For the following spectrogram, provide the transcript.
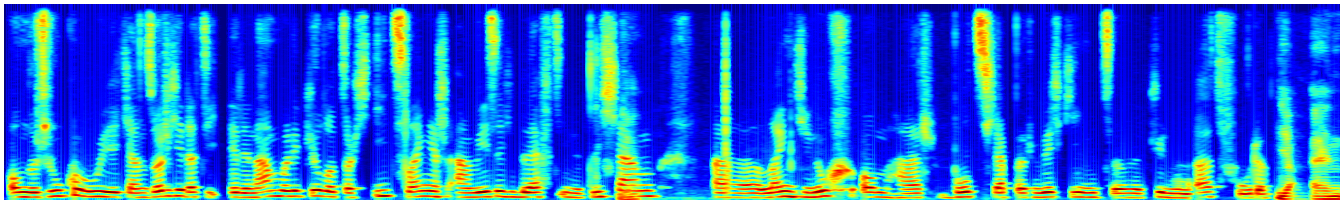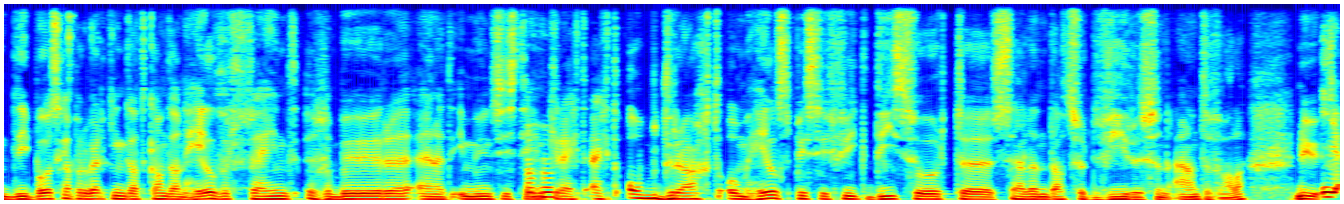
onderzoeken hoe je kan zorgen dat die RNA-moleculen toch iets langer aanwezig blijft in het lichaam. Uh, lang genoeg om haar boodschapperwerking te kunnen uitvoeren. Ja, en die boodschapperwerking dat kan dan heel verfijnd gebeuren en het immuunsysteem uh mhm. -huh. krijgt echt opdracht om heel specifiek die soort uh, cellen, dat soort virussen aan te vallen. Nu, ja,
